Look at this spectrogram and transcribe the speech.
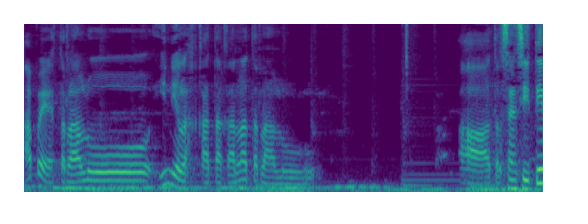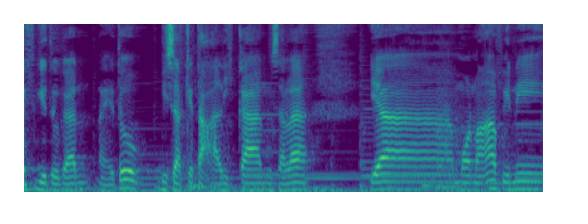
apa ya terlalu inilah katakanlah terlalu uh, tersensitif gitu kan. Nah itu bisa kita alihkan. Misalnya ya mohon maaf ini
